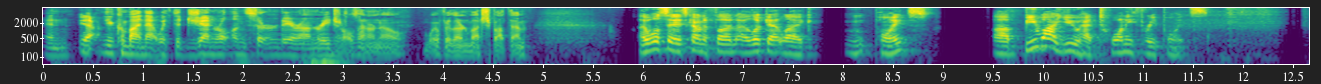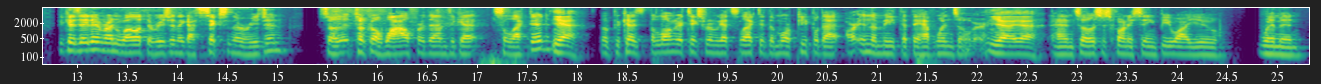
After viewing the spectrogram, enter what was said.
and Yeah. you combine that with the general uncertainty around regionals. I don't know if we learned much about them. I will say it's kind of fun. I look at like points. Uh, BYU had 23 points because they didn't run well at the region. They got six in the region, so it took a while for them to get selected. Yeah, But because the longer it takes for them to get selected, the more people that are in the meet that they have wins over. yeah, yeah. And so it's just funny seeing BYU women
